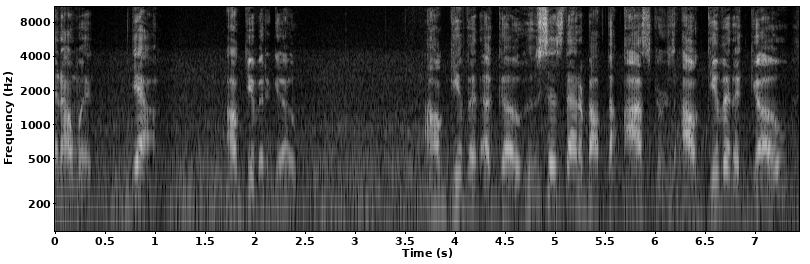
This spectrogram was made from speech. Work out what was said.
and I went, yeah, I'll give it a go. I'll give it a go. Who says that about the Oscars? I'll give it a go.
